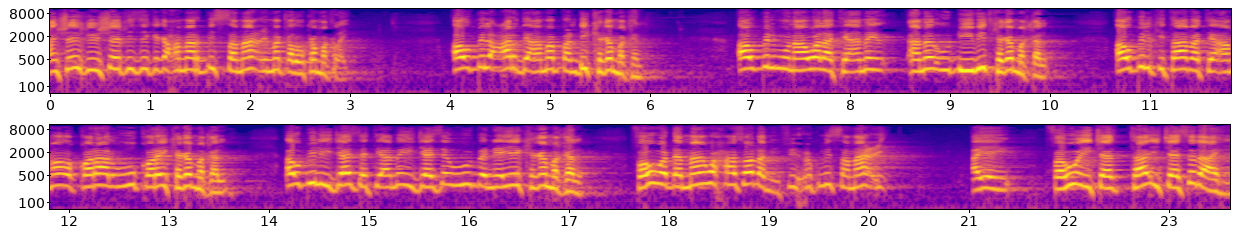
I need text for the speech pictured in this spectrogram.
can shaykhihi shaykhiisii kaga xambaar bisamaaci maqal uu ka maqlay. Aw bilcardi ama bandhig kaga maqal. Aw bilmunaawalati ama uu dhiibid kaga maqal. Aw bilkitaabati ama qoraal uu qoray kaga maqal. Aw bilijaazati ama ijaaze uu baneeyey kaga maqal. Fa huwa dhammaan waxaasoo dhami fii xukmi samaaci ayay fa huwa taa ijaasada ahi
